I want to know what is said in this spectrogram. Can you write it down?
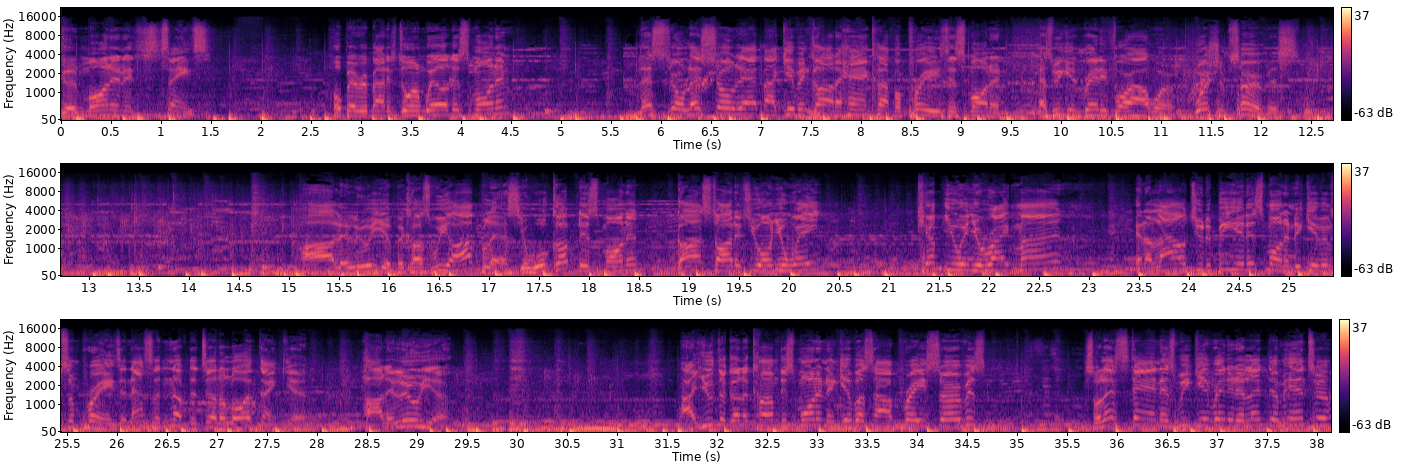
Good morning, saints. Hope everybody's doing well this morning. Let's show, let's show that by giving God a hand clap of praise this morning as we get ready for our worship service. Hallelujah, because we are blessed. You woke up this morning, God started you on your way, kept you in your right mind, and allowed you to be here this morning to give him some praise. And that's enough to tell the Lord thank you. Hallelujah. Our youth are going to come this morning and give us our praise service. So let's stand as we get ready to let them enter.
